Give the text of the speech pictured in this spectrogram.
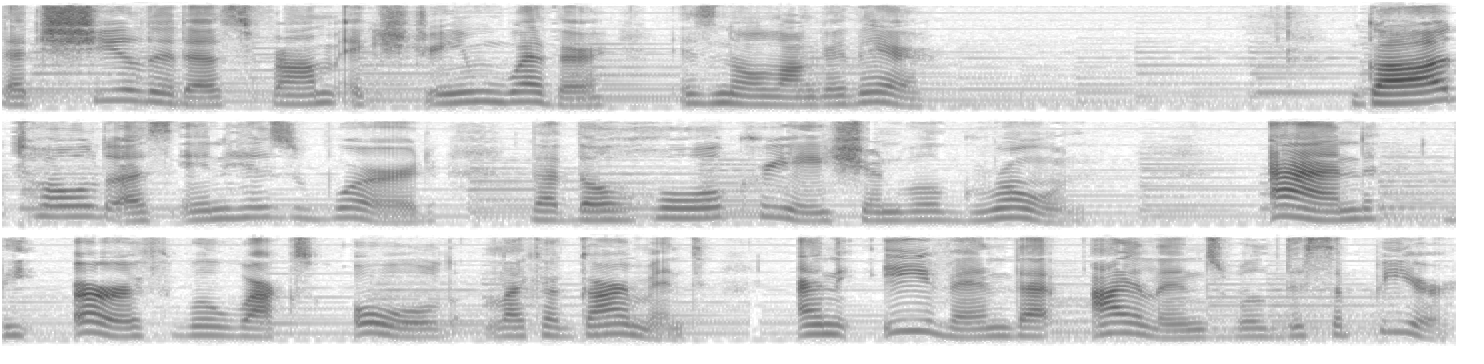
that shielded us from extreme weather is no longer there. God told us in His Word that the whole creation will groan, and the earth will wax old like a garment, and even that islands will disappear.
